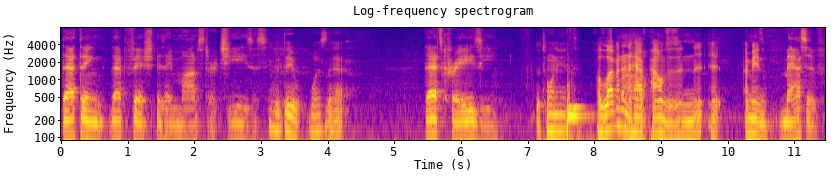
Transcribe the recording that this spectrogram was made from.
that thing, that fish is a monster. Jesus, what day was that? That's crazy, The twentieth. 11 and a half pounds is in it. I mean, massive.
